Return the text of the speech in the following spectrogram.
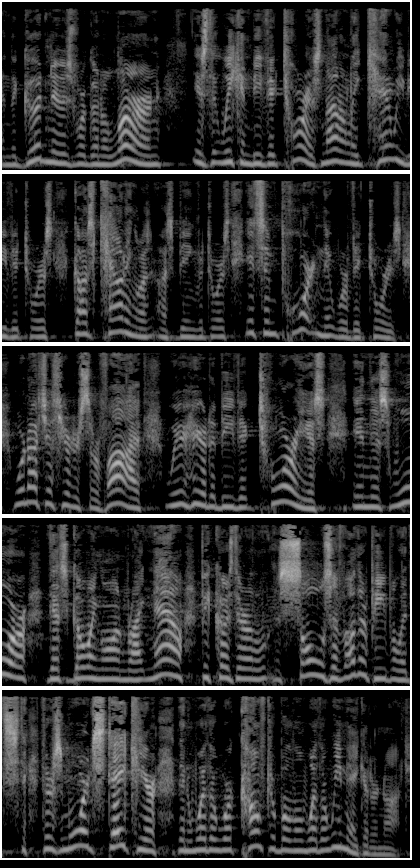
And the good news we're going to learn is that we can be victorious. Not only can we be victorious, God's counting on us being victorious. It's important that we're victorious. We're not just here to survive, we're here to be victorious in this war that's going on right now because there are souls of other people. At st- there's more at stake here than whether we're comfortable and whether we make it or not.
